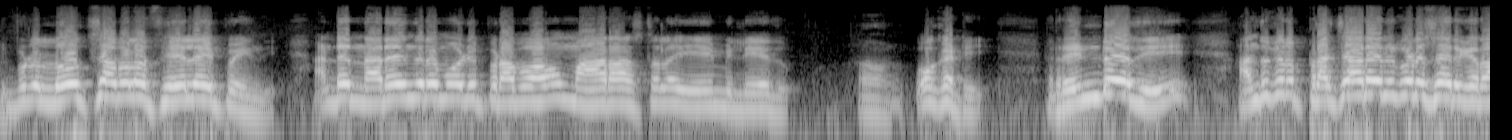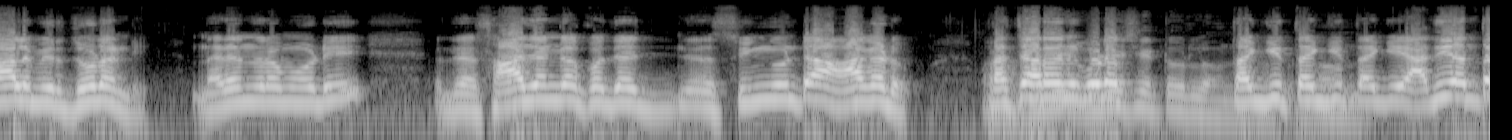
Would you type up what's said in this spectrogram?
ఇప్పుడు లోక్సభలో ఫెయిల్ అయిపోయింది. అంటే నరేంద్ర మోడీ ప్రభావం మహారాష్ట్రలో ఏమీ లేదు. ఒకటి. రెండోది అందుకని ప్రచారానికి కూడా సరిగా రాలేదు మీరు చూడండి. నరేంద్ర మోడీ సహజంగా కొద్దిగా స్వింగ్ ఉంటే ఆగడు. ప్రచారానికి కూడా. తగ్గి తగ్గి తగ్గి అది అంత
